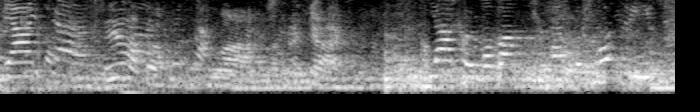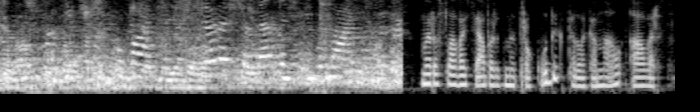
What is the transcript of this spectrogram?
Свято. Свято! Клас, крутяк. Дякуємо вам за турботу і шикування. Щире щоденне спілкування. Мирослава Сябер, Дмитро Кудик, телеканал Аверс.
